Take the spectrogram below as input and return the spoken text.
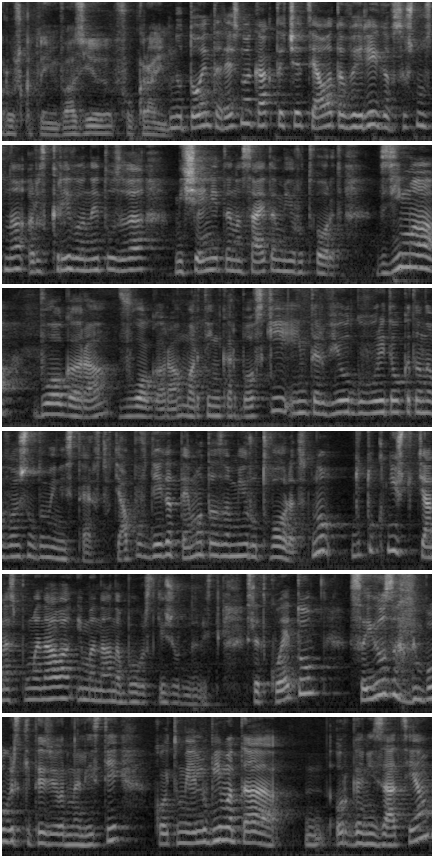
руската инвазия в Украина. Но то е интересно е как тече цялата верига всъщност на разкриването за мишените на сайта Миротворец. Взима блогъра, влогъра Мартин Карбовски интервю от говорителката на Външното министерство. Тя повдига темата за миротворец, но до тук нищо тя не споменава имена на български журналисти. След което Съюза на българските журналисти, който ми е любимата организация,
